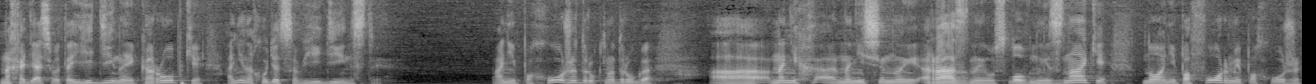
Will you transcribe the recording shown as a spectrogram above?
находясь в этой единой коробке, они находятся в единстве? Они похожи друг на друга, а, на них нанесены разные условные знаки, но они по форме похожи,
